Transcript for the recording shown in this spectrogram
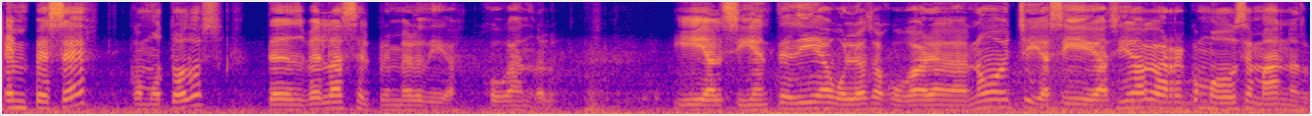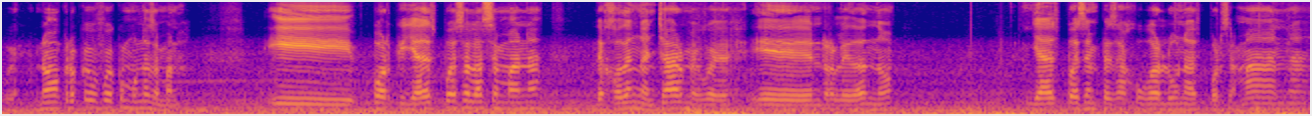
empecé, como todos, te desvelas el primer día jugándolo. Y al siguiente día volvías a jugar en la noche y así, así agarré como dos semanas, güey. No, creo que fue como una semana. Y porque ya después a la semana dejó de engancharme, güey. Eh, en realidad no. Ya después empecé a jugarlo una vez por semana.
